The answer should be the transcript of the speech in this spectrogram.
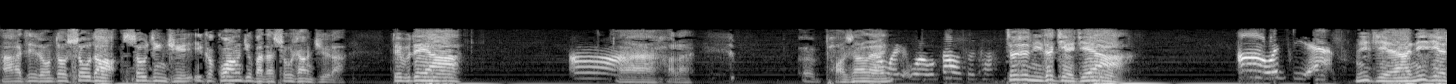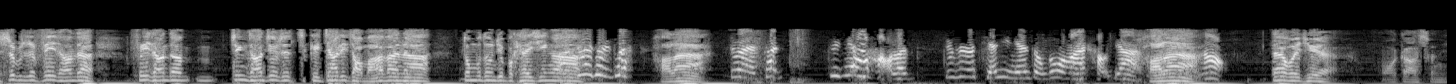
啊这种都收到收进去，一个光就把它收上去了，对不对呀？啊。啊，好了，呃，跑上来，我我我告诉他。这是你的姐姐啊，啊，我姐。你姐啊，你姐是不是非常的非常的嗯经常就是给家里找麻烦呢、动不动就不开心啊？对对对好啦，对，她最近还好了，就是前几年总跟我妈吵架，好了闹。带回去，我告诉你，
